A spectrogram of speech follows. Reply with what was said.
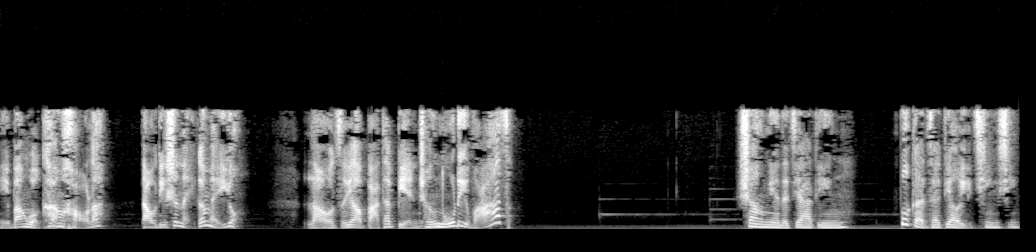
你帮我看好了，到底是哪个没用？老子要把他贬成奴隶娃子！”上面的家丁不敢再掉以轻心，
